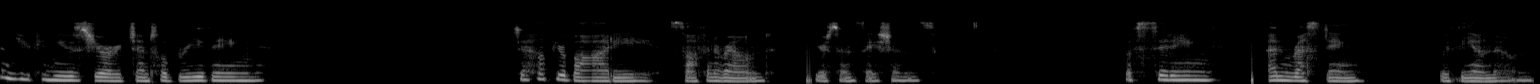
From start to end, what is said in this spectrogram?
And you can use your gentle breathing to help your body soften around your sensations of sitting and resting with the unknown.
